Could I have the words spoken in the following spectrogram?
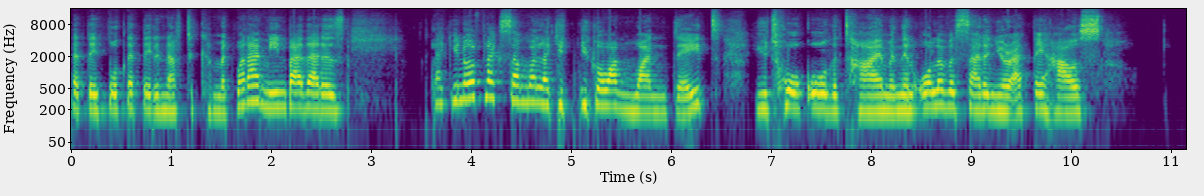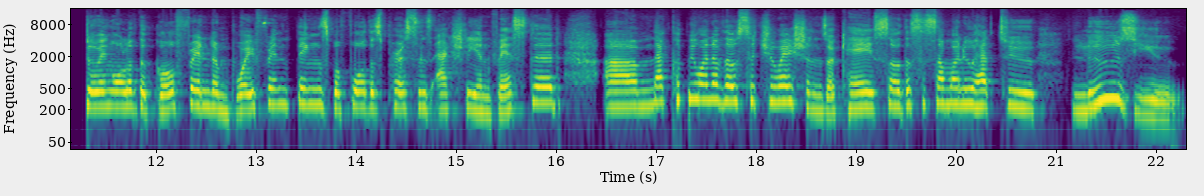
that they thought that they didn't have to commit. What I mean by that is, like you know if like someone like you, you go on one date you talk all the time and then all of a sudden you're at their house doing all of the girlfriend and boyfriend things before this person's actually invested. Um, that could be one of those situations, okay? So this is someone who had to lose you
